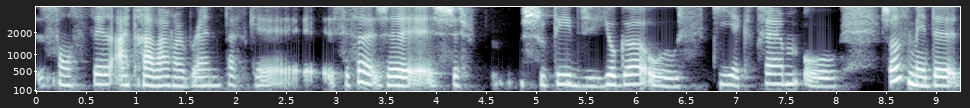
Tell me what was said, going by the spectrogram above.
son style à travers un brand, parce que euh, c'est ça, je... je shooter du yoga au ski extrême, aux choses, mais de,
